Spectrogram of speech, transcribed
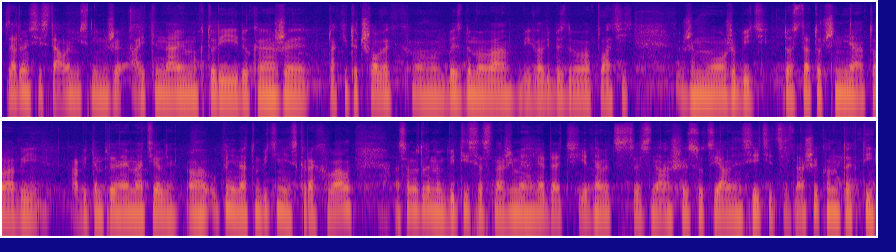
Zároveň si stále myslím, že aj ten nájom, ktorý dokáže takýto človek eh, bezdomová, bývalý bezdomová platiť, že môže byť dostatočný na to, aby, aby ten prenajímateľ úplne na tom byte neskrachoval. A samozrejme byty sa snažíme hľadať jedna vec cez naše sociálne siete, cez naše kontakty,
